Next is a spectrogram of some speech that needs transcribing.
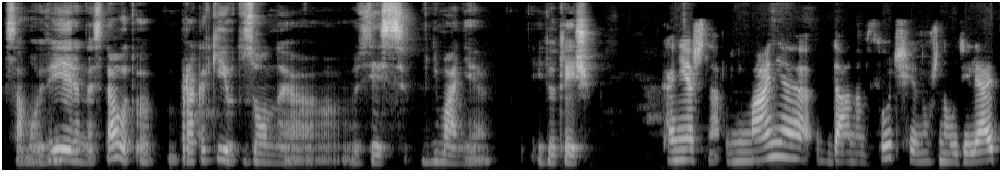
самоуверенность, да, вот э, про какие вот зоны э, здесь внимания идет речь? Конечно, внимание в данном случае нужно уделять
